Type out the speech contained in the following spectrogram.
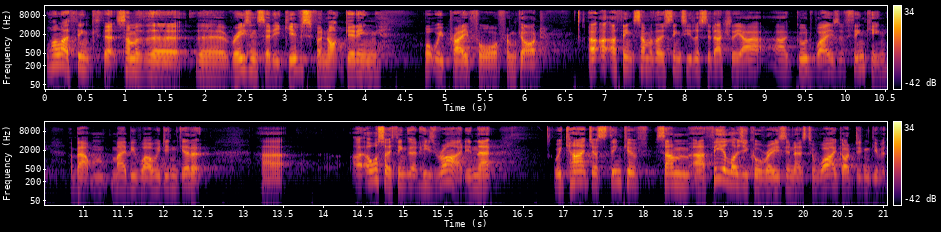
while I think that some of the, the reasons that he gives for not getting what we pray for from God, I, I think some of those things he listed actually are, are good ways of thinking about maybe why we didn't get it. Uh, I also think that he's right in that we can't just think of some uh, theological reason as to why God didn't give, it,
